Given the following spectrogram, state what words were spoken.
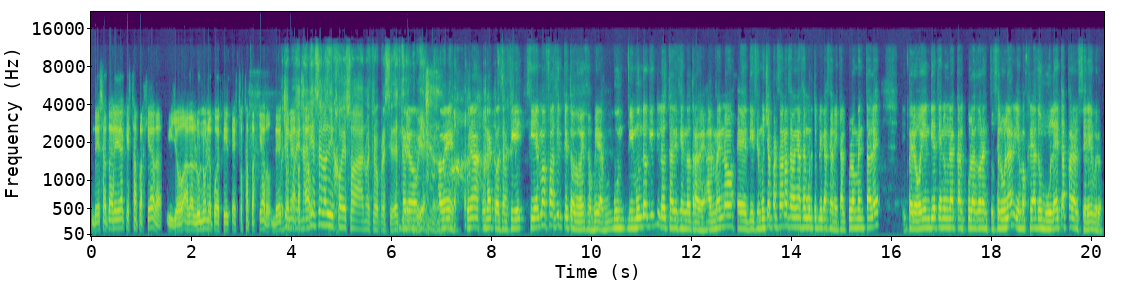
de esa tarea que está plagiada. Y yo al alumno le puedo decir, esto está plagiado. De hecho, Oye, me ha pues pasado. nadie se lo dijo eso a nuestro presidente del Pero, gobierno. a ver, una, una cosa, si, si es más fácil que todo eso, mira, mi mundo geek lo está diciendo otra vez, al menos eh, dice, muchas personas saben hacer multiplicación y cálculos mentales, pero hoy en día tienen una calculadora en tu celular y hemos creado muletas para el cerebro.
